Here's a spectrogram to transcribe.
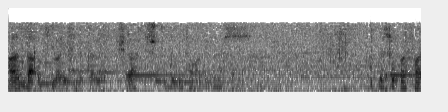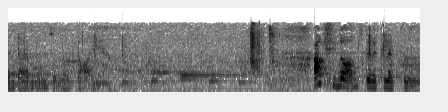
And that's not even a glitch, that's just retardedness. Let's hope I find diamonds and not die. Actually no, I'm just gonna collect them.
